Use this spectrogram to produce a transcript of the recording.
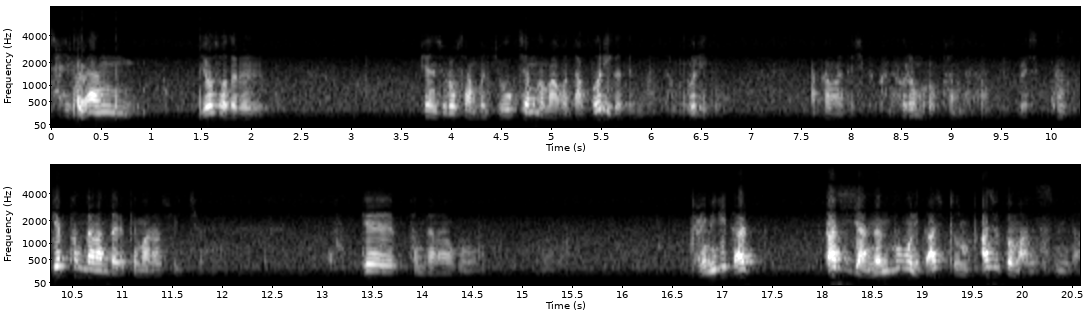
자유한 요소들을 변수로서 한번 쭉 점검하고 다 버리거든요. 다 버리고 아까 말했다시피 큰 흐름으로 판단하고 그래서 굳게 판단한다 이렇게 말할 수 있죠. 굳게 판단하고 어, 별미리 따, 따지지 않는 부분이 아직도 아직도 많습니다.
